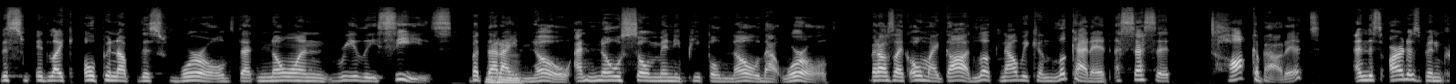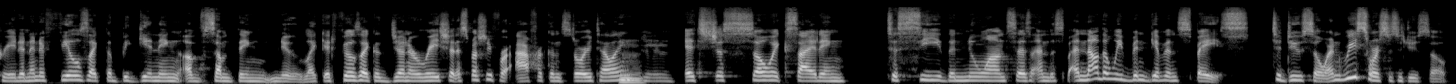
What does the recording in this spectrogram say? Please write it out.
this, it like opened up this world that no one really sees, but that I know and know so many people know that world. But I was like, Oh my God, look, now we can look at it, assess it, talk about it. And this art has been created and it feels like the beginning of something new. Like it feels like a generation, especially for African storytelling. Mm. It's just so exciting to see the nuances and the, sp- and now that we've been given space to do so and resources to do so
